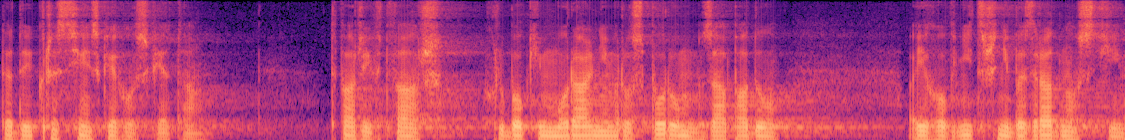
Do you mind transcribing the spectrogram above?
tedy chrześcijańskiego świata. Twarzy w twarz głębokim moralnym rozporum zapadu, a jeho vnitřní bezradności,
